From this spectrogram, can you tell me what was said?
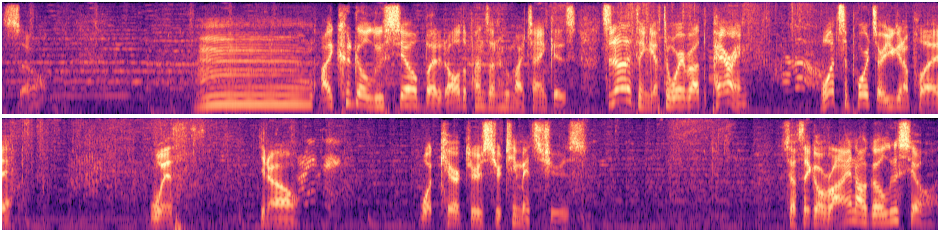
so. Hmm, I could go Lucio, but it all depends on who my tank is. It's another thing, you have to worry about the pairing. What supports are you going to play with, you know, what characters your teammates choose? So if they go Rein, I'll go Lucio.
